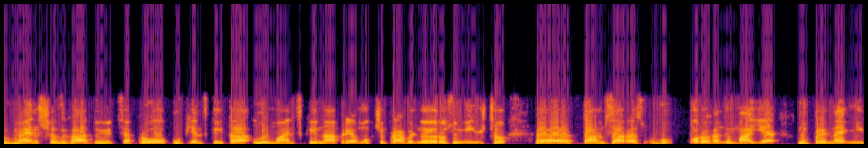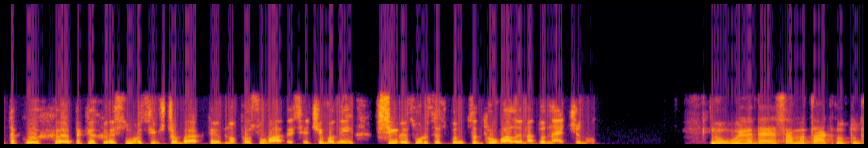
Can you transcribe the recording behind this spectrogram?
Менше згадується про Куп'янський та Лиманський напрямок. Чи правильно я розумію, що е, там зараз у ворога немає ну принаймні таких е, таких ресурсів, щоб активно просуватися? Чи вони всі ресурси сконцентрували на Донеччину? Ну, виглядає саме так. Ну тут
